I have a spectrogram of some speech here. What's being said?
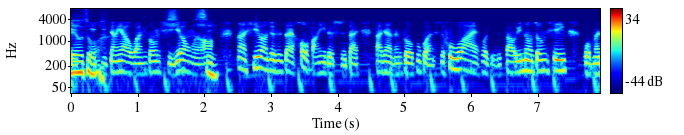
也即将要完工启用了哦。那希望就是在后防疫的时代，大家能够不管是户外或者是到运动中心，我们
